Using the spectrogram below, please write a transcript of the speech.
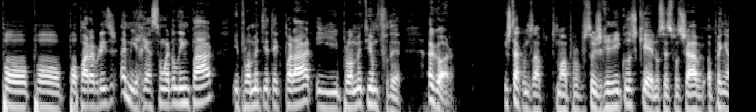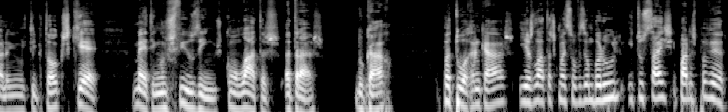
para, o- para, o- para o para-brisas, a minha reação era limpar e provavelmente ia ter que parar e provavelmente ia-me foder. Agora, isto está a começar a tomar proporções ridículas, que é, não sei se vocês já apanharam em uns TikToks, que é, metem uns fiozinhos com latas atrás do carro para tu arrancares e as latas começam a fazer um barulho e tu sais e paras para ver.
